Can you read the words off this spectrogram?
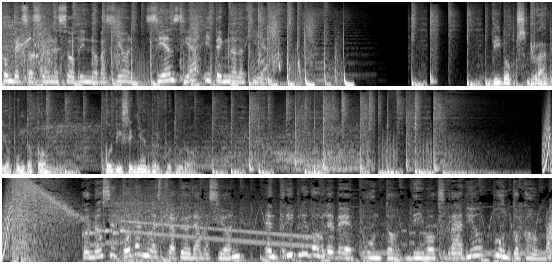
Conversaciones sobre innovación, ciencia y tecnología. Divoxradio.com. Codiseñando el futuro. Conoce toda nuestra programación en www.divoxradio.com.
